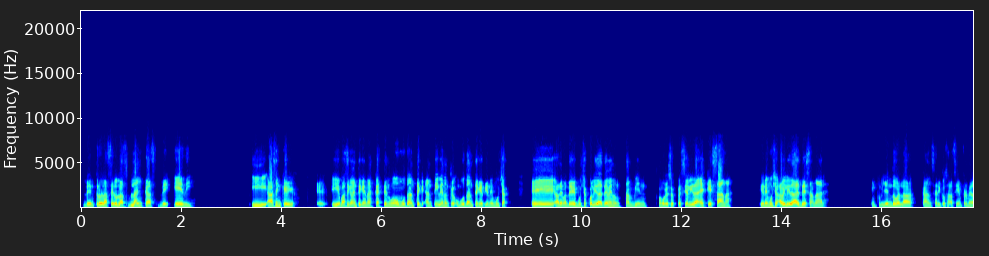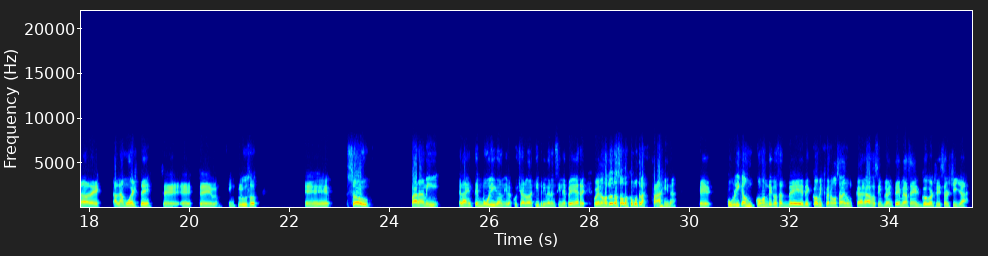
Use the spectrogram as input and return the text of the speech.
dentro de las células blancas de Eddie. Y hacen que, eh, y básicamente que nazca este nuevo mutante, anti-Venom, que es un mutante que tiene muchas, eh, además de muchas cualidades de Venom, también como que su especialidad es que sana. Tiene muchas habilidades de sanar, incluyendo, ¿verdad? Cáncer y cosas así, enfermedades a la muerte, este, incluso. Eh, so, para mí, la gente Mulligan, y lo escucharon aquí primero en CinePR, porque nosotros no somos como otras páginas que publican un cojón de cosas de, de cómics, pero no saben un carajo, simplemente me hacen el Google Research y ya.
